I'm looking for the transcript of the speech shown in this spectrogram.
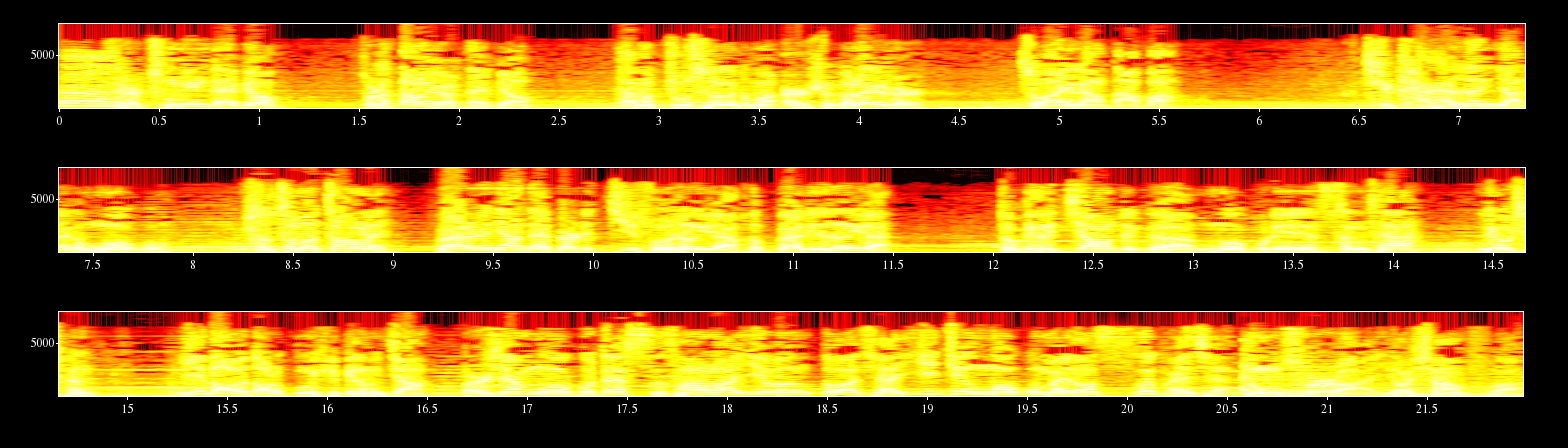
嗯，在这出名代表或者党员代表，咱们组成这么二十个来人，坐上一辆大巴，去看看人家这个蘑菇。是怎么长的？完了，人家那边的技术人员和管理人员都给他讲这个蘑菇的生产流程，一道一道的工序给他们讲。而且蘑菇在市场上一问多少钱，一斤蘑菇卖到四块钱。农村啊，要想富啊，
